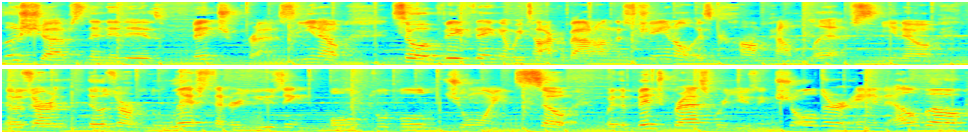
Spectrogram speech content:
push-ups than it is bench press. You know, so a big thing that we talk about on this channel is compound lifts. You know, those are those are lifts that are using multiple joints. So with a bench press, we're using shoulder and elbow.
